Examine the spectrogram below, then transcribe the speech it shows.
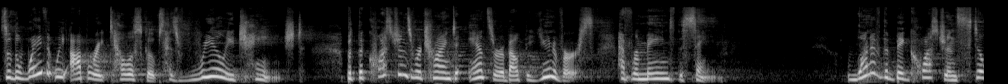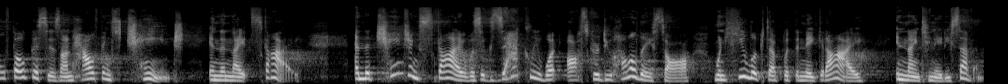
So the way that we operate telescopes has really changed, but the questions we're trying to answer about the universe have remained the same. One of the big questions still focuses on how things change in the night sky. And the changing sky was exactly what Oscar Duhalde saw when he looked up with the naked eye in 1987.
